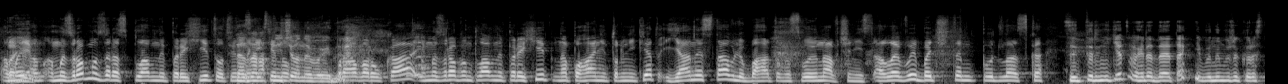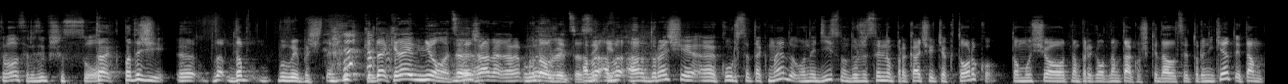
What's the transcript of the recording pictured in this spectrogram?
А ми, а, а ми зробимо зараз плавний перехід. От він Та мені зараз кинув нічого не вийде. права рука, і ми зробимо плавний перехід на погані турнікет. Я не ставлю багато на свою навченість, але вибачте, будь ласка. Цей турнікет виглядає так, ніби ним вже користувалися разів 600. Так, подожди, е, да, да, вибачте. Кидай, кидай в нього, це Ви ж- гра, гра продовжується. А, ви, а, ви, а до речі, е, курси такмеду вони дійсно дуже сильно прокачують акторку, тому що, от, наприклад, нам також кидали цей турнікет, і там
